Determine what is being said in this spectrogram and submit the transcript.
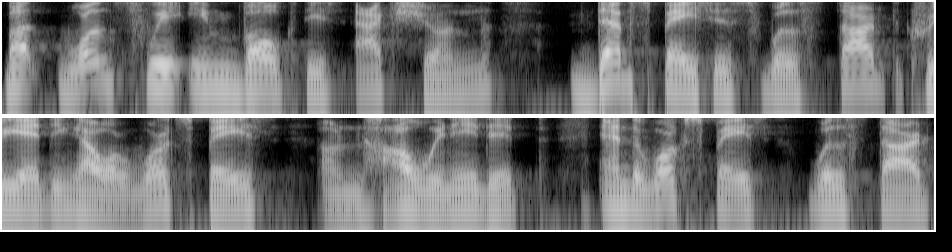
But once we invoke this action, DevSpaces will start creating our workspace on how we need it, and the workspace will start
